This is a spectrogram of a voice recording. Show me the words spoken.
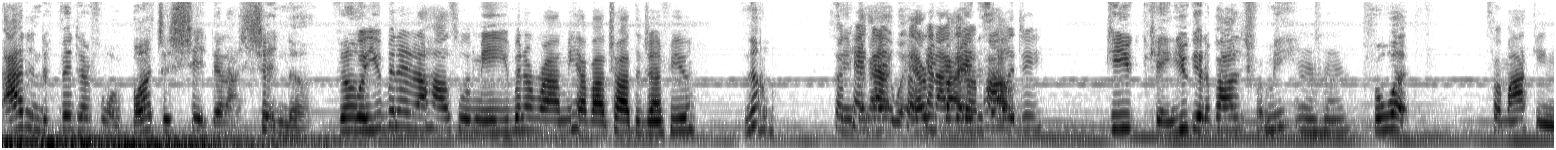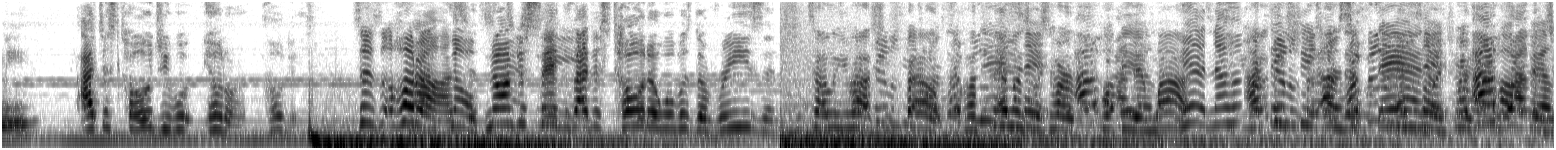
I didn't defend her for a bunch of shit that I shouldn't have. Feel Well, you've been in the house with me. You've been around me. Have I tried to jump you? No. So Same can thing I, I with so can I everybody get in an this house. apology Can you can you get an apology from me? Mm-hmm. For what? for mocking me? I just told you what. Hold on, hold it. Sis, hold on. No, No, I'm just saying because I just told her what was the reason. She's telling you how she felt. Her feelings was hurt for being mocked. Yeah, no, I think she understands what you're I her feelings. apologize.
